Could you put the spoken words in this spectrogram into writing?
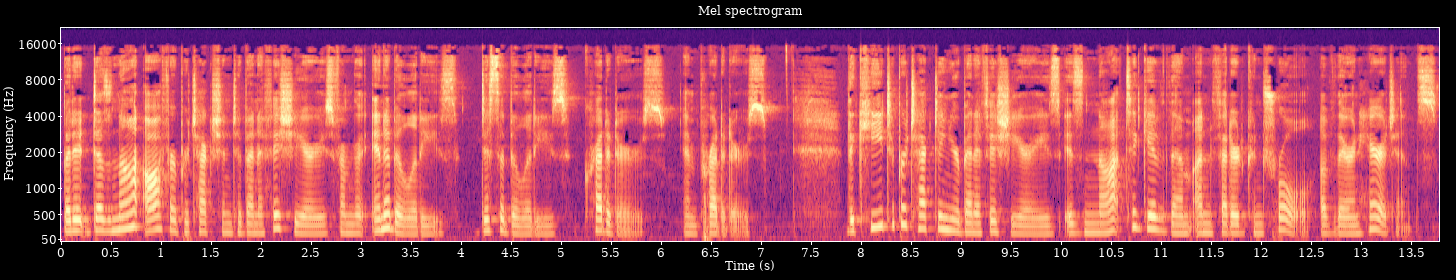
but it does not offer protection to beneficiaries from their inabilities, disabilities, creditors, and predators. The key to protecting your beneficiaries is not to give them unfettered control of their inheritance.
